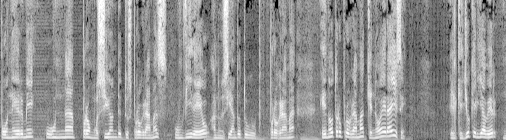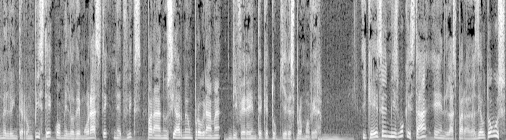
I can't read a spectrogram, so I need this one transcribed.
ponerme una promoción de tus programas, un video anunciando tu programa en otro programa que no era ese? el que yo quería ver, me lo interrumpiste o me lo demoraste, Netflix, para anunciarme un programa diferente que tú quieres promover. Y que es el mismo que está en las paradas de autobús.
